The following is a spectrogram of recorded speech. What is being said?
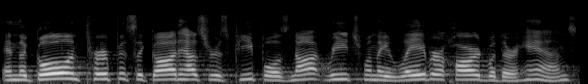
And the goal and purpose that God has for his people is not reached when they labor hard with their hands,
